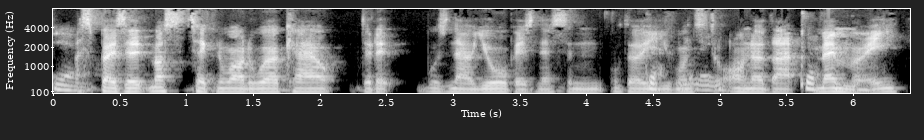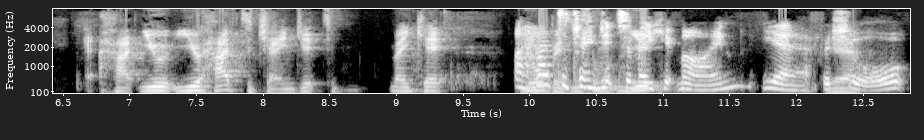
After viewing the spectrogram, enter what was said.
yeah. I suppose it must have taken a while to work out that it was now your business. And although Definitely. you wanted to honour that Definitely. memory, had, you you had to change it to make it. I had to change it to you... make it mine. Yeah, for sure.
